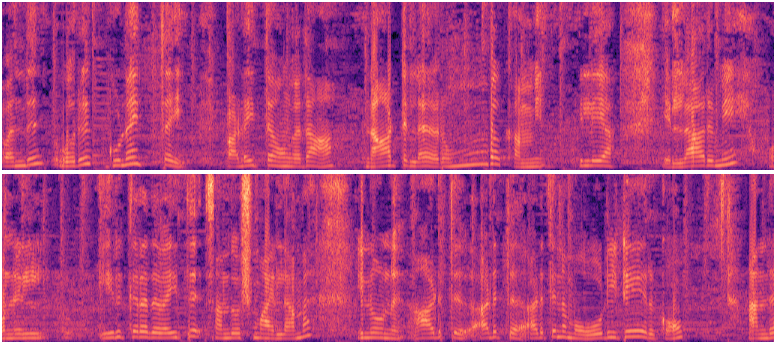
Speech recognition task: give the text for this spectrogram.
வந்து ஒரு குணத்தை படைத்தவங்க தான் நாட்டில் ரொம்ப கம்மி. இல்லையா? எல்லாருமே ஒன்றில் இருக்கிறத வைத்து சந்தோஷமாக இல்லாமல் இன்னொன்று அடுத்து அடுத்து அடுத்து நம்ம ஓடிட்டே இருக்கோம். அந்த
